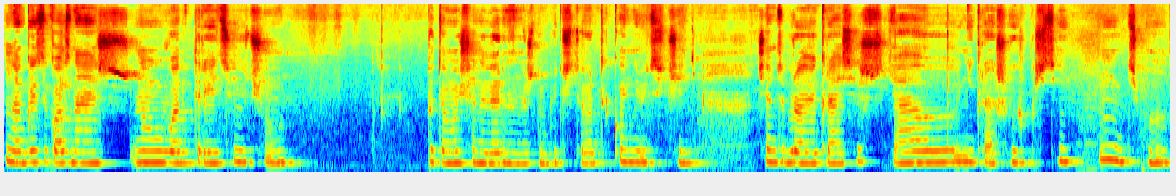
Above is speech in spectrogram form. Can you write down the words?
Много языков знаешь. Ну, вот третий учу. Потом еще, наверное, нужно будет четвертый какой-нибудь учить. Чем ты брови красишь? Я не крашу их почти. Ну, типа,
